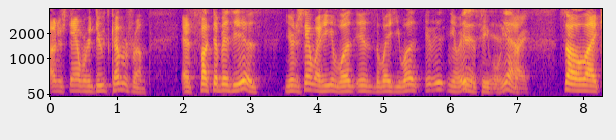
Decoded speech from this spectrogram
understand where dude's coming from. As fucked up as he is, you understand why he was is the way he was. i- i- You know, is, Is, with people. yeah. Yeah. Right. So like,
